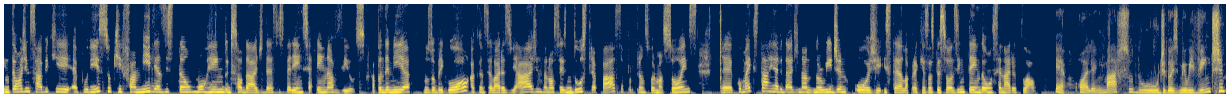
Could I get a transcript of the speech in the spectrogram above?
Então a gente sabe que é por isso que famílias estão morrendo de saudade dessa experiência em navios. A pandemia nos obrigou a cancelar as viagens, a nossa indústria passa por transformações. É, como é que está a realidade na Norwegian hoje, Estela, para que essas pessoas entendam o cenário atual? É, olha, em março do, de 2020,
